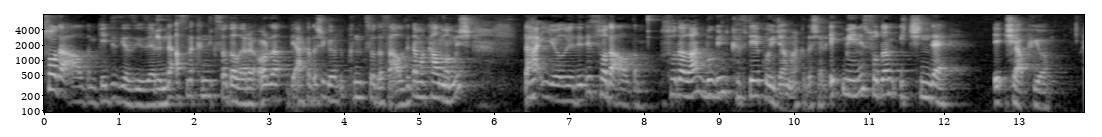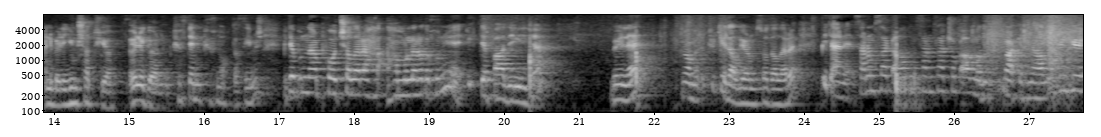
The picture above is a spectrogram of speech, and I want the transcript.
soda aldım Gediz yazı üzerinde. Aslında kınık sodaları orada bir arkadaşı gördüm kınık sodası al dedi ama kalmamış. Daha iyi oluyor dedi soda aldım. Sodalan bugün köfteye koyacağım arkadaşlar. Ekmeğini sodanın içinde e, şey yapıyor. Hani böyle yumuşatıyor. Öyle gördüm. Köftenin püf noktasıymış. Bir de bunlar poğaçalara, ha- hamurlara da konuyor ya. İlk defa deneyeceğim. Böyle normalde Türkiye'de alıyorum sodaları. Bir tane sarımsak aldım. Sarımsak çok almadım. Marketine aldım. Çünkü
